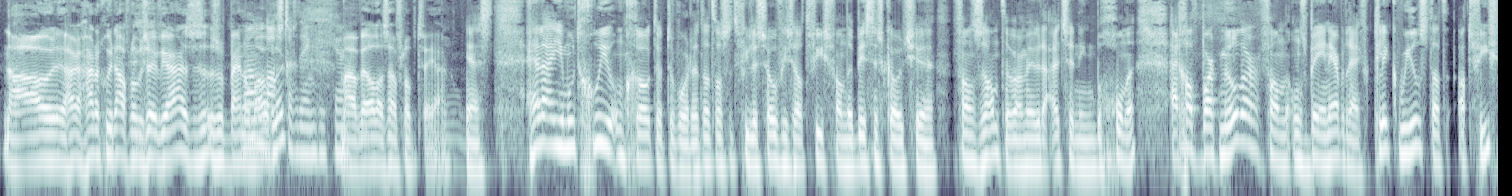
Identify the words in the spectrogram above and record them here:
Nou, harder groeien de afgelopen zeven jaar is, is bijna Wel onmogelijk. lastig, denk ik. Ja. Maar wel als de afgelopen twee jaar. Juist. Hella, je moet groeien om groter te worden. Dat was het filosofische advies van de businesscoach eh, van Zanten... waarmee we de uitzending begonnen. Hij gaf Bart Mulder van ons BNR-bedrijf Clickwheels dat advies.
